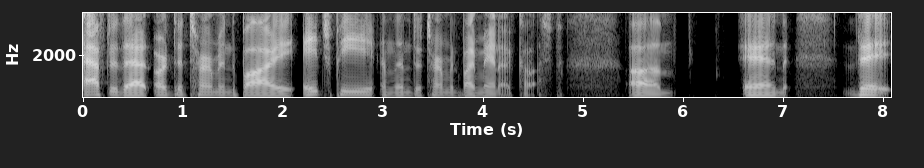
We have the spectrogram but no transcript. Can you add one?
after that are determined by HP and then determined by mana cost. Um, and they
